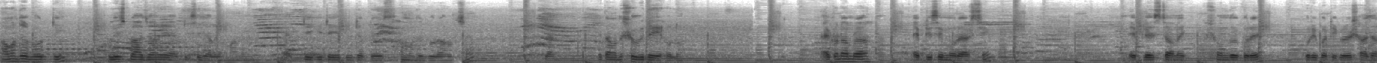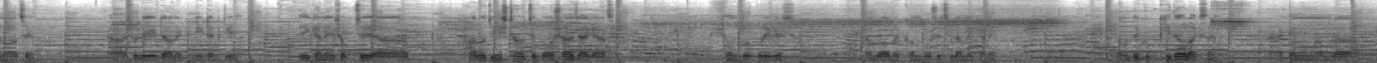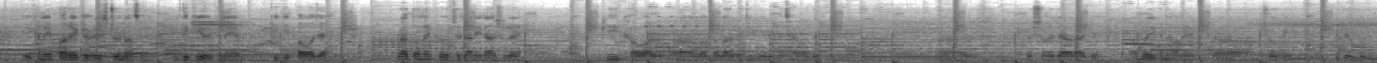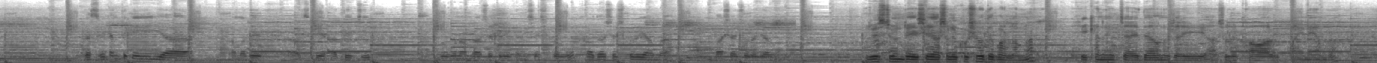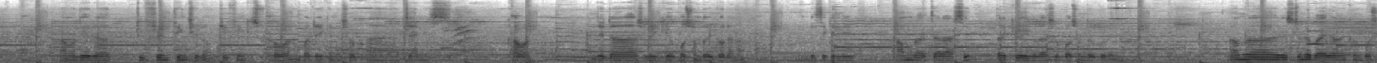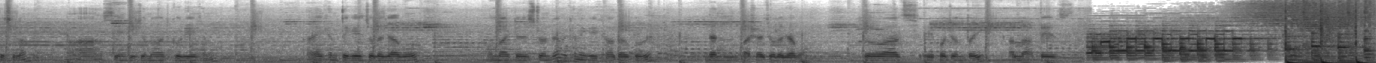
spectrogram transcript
আমাদের বোর্ডটি পুলিশ প্লাজা হয়ে এফডিসি যাবে মানে এক টিকিটে দুইটা প্লেস আমাদের ঘোরা হচ্ছে। এটা আমাদের সুবিধাই হলো। এখন আমরা এফডিসি মোড়ে আসছি। এই প্লেসটা অনেক সুন্দর করে পরিপাটি করে সাজানো আছে। আসলে এটা অনেক নিট অ্যান্ড ক্লিন এইখানে সবচেয়ে ভালো জিনিসটা হচ্ছে বসা জায়গা আছে। সুন্দর পরিবেশ। আমরা অনেকক্ষণ বসেছিলাম এখানে। আমাদের খুব খিদেও লাগছে। এখন আমরা এখানে পারে একটা রেস্টুরেন্ট আছে। দেখি ওইখানে কি কি পাওয়া যায়। রাত অনেক হয়েছে, জানি না আসলে কি খাওয়ার লতালা রেজিগিয়ে রেখেছে আমাদের। আর রেস্টুরেন্টে যাওয়ার আগে আমরা এখানে অনেক ছবি ভিডিও করি। প্লাস এখান থেকেই আমাদের আজকে হাতে চিপ ভ্রমণ আমরা আশা করি এখানে শেষ করব। খাওয়া দাওয়া শেষ করে আমরা বাসায় চলে যাব। রেস্টুরেন্টে এসে আসলে খুশি হতে পারলাম না। এখানে চাহিদা অনুযায়ী আসলে খাওয়ার পাই নাই আমরা। আমাদের ডিফারেন্ট থিং ছিল ডিফারেন্ট কিছু খাওয়ার বাট এখানে সব চাইনিজ খাবার যেটা আসলে কেউ পছন্দই করে না। বেসিক্যালি আমরা যারা আসছি, তারা কেউ এগুলো আসলে পছন্দ করি না আমরা রেস্টুরেন্টের বাইরে অনেকক্ষণ বসেছিলাম সিএনজির জন্য ওয়েট করি এখানে। আর এখান থেকে চলে যাব অন্য একটা রেস্টুরেন্টে এখানে গিয়ে খাওয়া দাওয়া করে দেন বাসায় চলে যাব। তো আজ এ পর্যন্তই, আল্লাহ হাফেজ।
